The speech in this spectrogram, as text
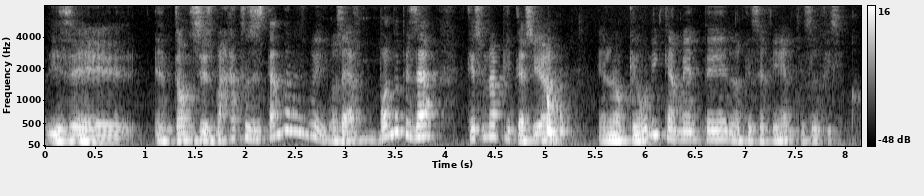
Dice entonces, baja tus estándares, güey. O sea, ponte a pensar que es una aplicación en lo que únicamente en lo que se fijan es el físico.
